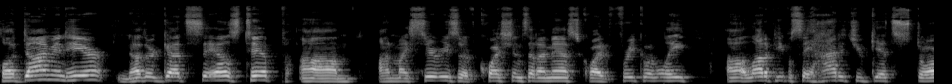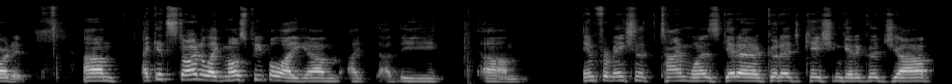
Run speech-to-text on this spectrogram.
Claude Diamond here, another GUTS sales tip um, on my series of questions that I'm asked quite frequently. Uh, a lot of people say, "How did you get started?" Um, I get started like most people. I, um, I uh, the um, information at the time was get a good education, get a good job.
